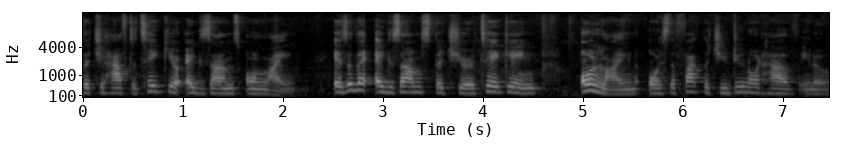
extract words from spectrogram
that you have to take your exams online? Is it the exams that you're taking online or is the fact that you do not have, you know,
